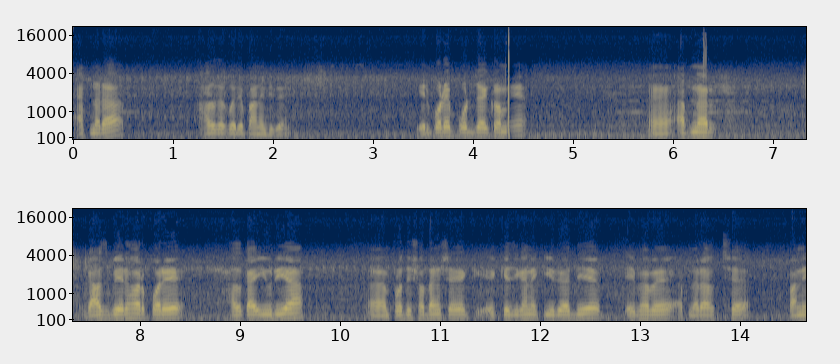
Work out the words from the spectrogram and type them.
আপনারা হালকা করে পানি দিবেন। এরপরে পর্যায়ক্রমে আপনার গাছ বের হওয়ার পরে হালকা ইউরিয়া প্রতি শতাংশে কেজিখানেক ইউরিয়া দিয়ে এইভাবে আপনারা হচ্ছে পানি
